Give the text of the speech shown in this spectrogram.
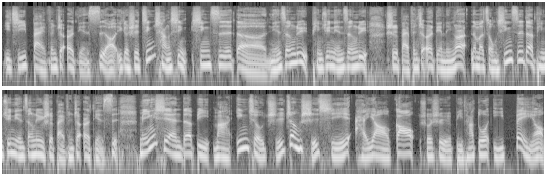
以及百分之二点四哦，一个是经常性薪资的年增率，平均年增率是百分之二点零二，那么总薪资的平均年增率是百分之二点四，明显的比马英九执政时期还要高，说是比他多一倍哦。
